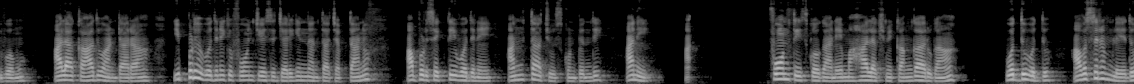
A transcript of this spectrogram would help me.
ఇవ్వము. అలా కాదు అంటారా? ఇప్పుడే వదినకి ఫోన్ చేసి జరిగిందంతా చెప్తాను. అప్పుడు శక్తి వదినే అంతా చూసుకుంటుంది అని ఫోన్ తీసుకోగానే మహాలక్ష్మి కంగారుగా వద్దు వద్దు అవసరం లేదు.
